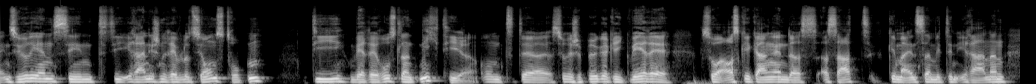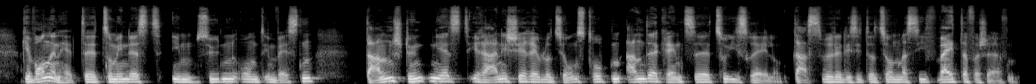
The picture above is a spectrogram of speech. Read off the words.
In Syrien sind die iranischen Revolutionstruppen, die wäre Russland nicht hier und der syrische Bürgerkrieg wäre so ausgegangen, dass Assad gemeinsam mit den Iranern gewonnen hätte, zumindest im Süden und im Westen, dann stünden jetzt iranische Revolutionstruppen an der Grenze zu Israel. Und das würde die Situation massiv weiter verschärfen.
